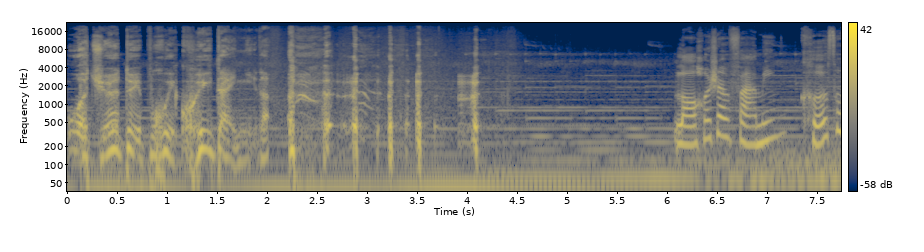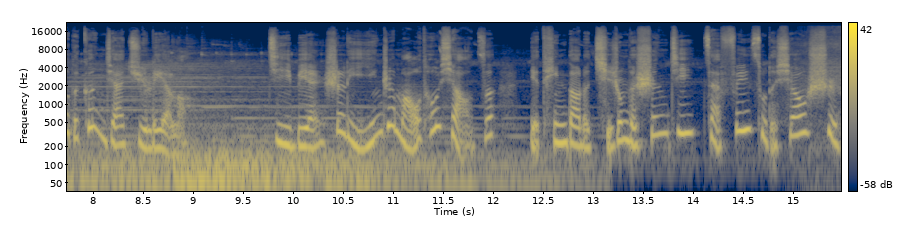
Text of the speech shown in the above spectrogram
我绝对不会亏待你的。老和尚法明咳嗽的更加剧烈了，即便是李英这毛头小子，也听到了其中的生机在飞速的消逝。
